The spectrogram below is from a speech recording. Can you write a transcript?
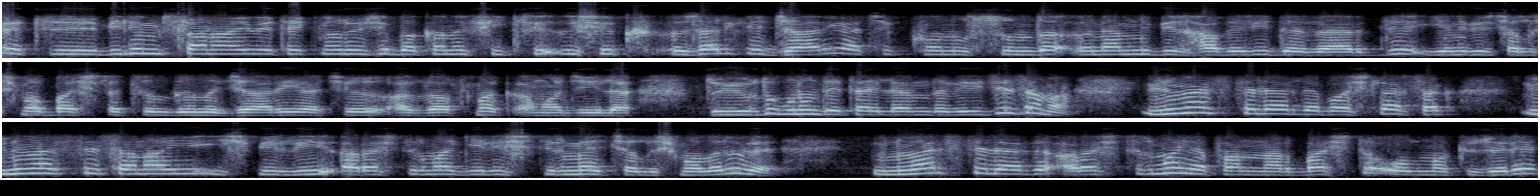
Evet, e, Bilim Sanayi ve Teknoloji Bakanı Fikri Işık özellikle cari açık konusunda önemli bir haberi de verdi. Yeni bir çalışma başlatıldığını cari açığı azaltmak amacıyla duyurdu. Bunun detaylarını da vereceğiz ama üniversitelerle başlarsak üniversite sanayi işbirliği, araştırma geliştirme çalışmaları ve üniversitelerde araştırma yapanlar başta olmak üzere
